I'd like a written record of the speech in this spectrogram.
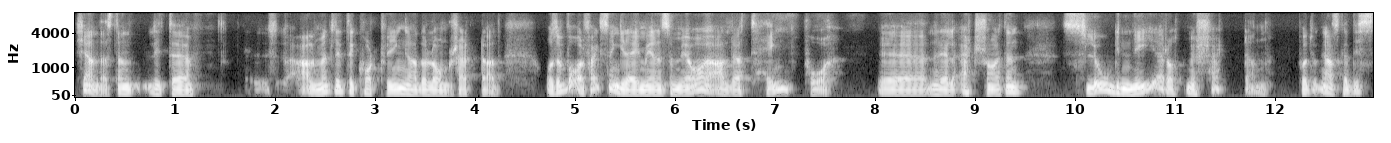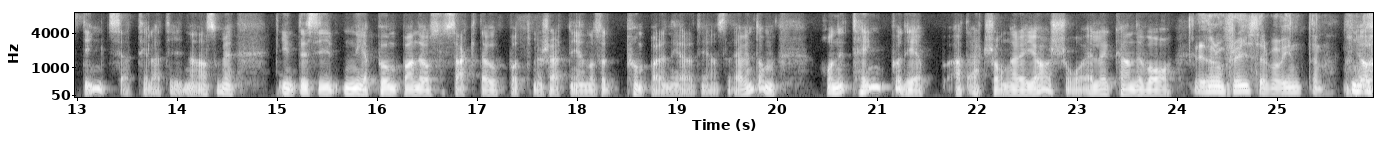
kändes den lite allmänt lite kortvingad och långskärtad. Och så var det faktiskt en grej med den som jag aldrig har tänkt på eh, när det gäller ärtsång, att den slog neråt med skärten på ett ganska distinkt sätt hela tiden. Alltså med intensivt nedpumpande och så sakta uppåt med stjärten igen och så pumpar den neråt igen. Så jag vet inte om, har ni tänkt på det, att ärtsångare gör så? Eller kan det vara... Det är när de fryser på vintern. Ja.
